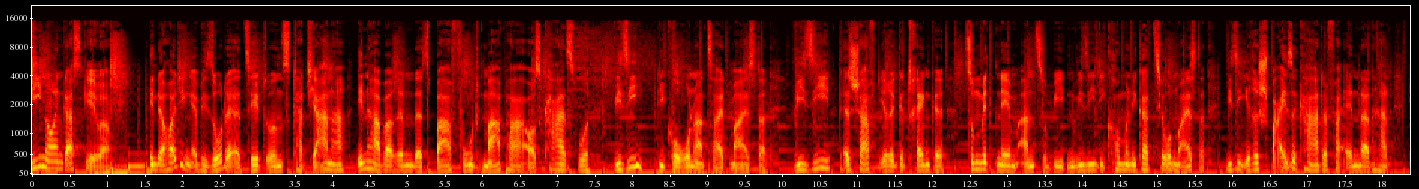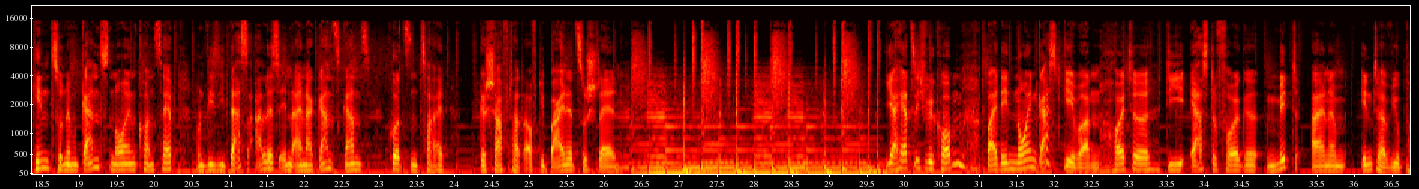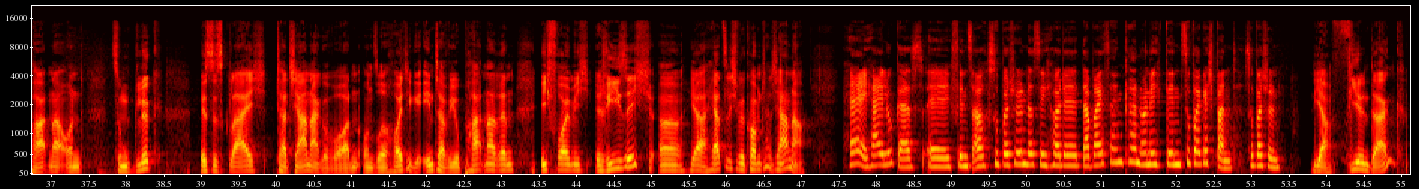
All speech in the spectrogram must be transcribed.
die neuen Gastgeber. In der heutigen Episode erzählt uns Tatjana, Inhaberin des Barfood Mapa aus Karlsruhe, wie sie die Corona-Zeit meistert, wie sie es schafft, ihre Getränke zum Mitnehmen anzubieten, wie sie die Kommunikation meistert, wie sie ihre Speisekarte verändert hat, hin zu einem ganz neuen Konzept und wie sie das alles in einer ganz, ganz kurzen Zeit geschafft hat, auf die Beine zu stellen. Ja, herzlich willkommen bei den neuen Gastgebern. Heute die erste Folge mit einem Interviewpartner und zum Glück ist es gleich Tatjana geworden, unsere heutige Interviewpartnerin. Ich freue mich riesig. Äh, ja, herzlich willkommen, Tatjana. Hey, hi Lukas. Äh, ich finde es auch super schön, dass ich heute dabei sein kann und ich bin super gespannt. Super schön. Ja, vielen Dank.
